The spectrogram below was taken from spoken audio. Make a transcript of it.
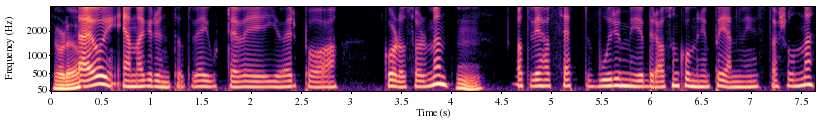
Det, Det er jo en av grunnene til at vi har gjort det vi gjør på Gålåsholmen. Mm. At vi har sett hvor mye bra som kommer inn på gjenvinningsstasjonene.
